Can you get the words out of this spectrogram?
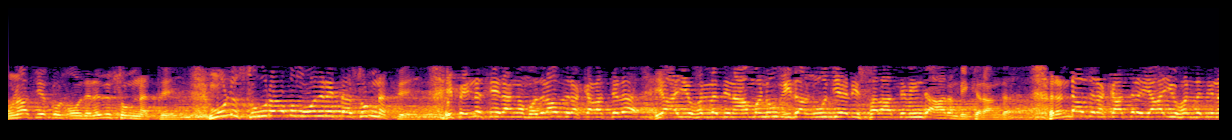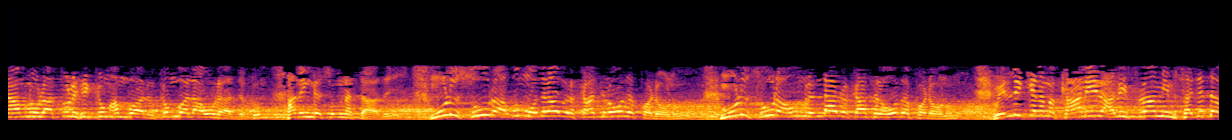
முனாஃபியக்குன் ஓதுறது சுண்ணத்து. முழு சூறாவும் ஓதுறதா சுண்ணத்து. இப்ப என்ன செய்யறாங்க முதலாவது முதலாவது ரக்காத்துல யா யுஹல்லதி நாமனும் இதா நூதி அடி சலாத்திலிருந்து ஆரம்பிக்கிறாங்க. இரண்டாவது ரக்காத்துல யா யுஹல்லதி நாமனும் துலகிக்கும் அம்பாலுக்கும் வல அவுலாதுக்கும் அது இங்க சுண்ணத்தாது. முழு சூறாவும் முதலாவது ரக்காத்துல ஓதப்படணும். முழு சூறாவும் இரண்டாவது ரக்காத்துல ஓதப்படணும். வெள்ளிக்கிழமை காலையில் அலி இஸ்லாமியும் சஜதா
